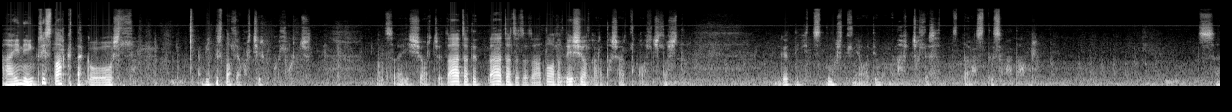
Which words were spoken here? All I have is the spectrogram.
А энэ increase dark tag өөшл. Бидэрт бол ямар ч хэрэггүй болох гэж байна. За иш орж. За за за за за за одоо бол дээшээ бол гарах шаардлагагүй болчихлоо шүү дээ. Ингээд эцэст нь хүртэл нь яваад юм авчихлаа дараа сэтгэл санаа За.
